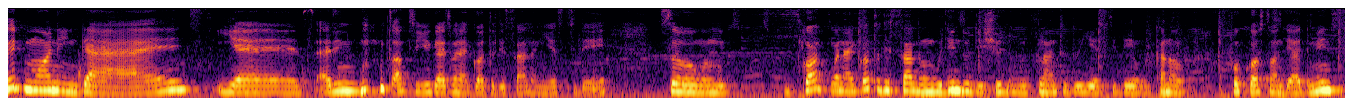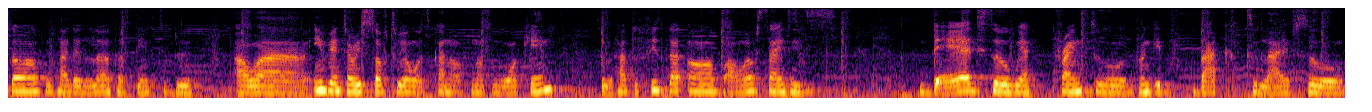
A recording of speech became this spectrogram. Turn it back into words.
Good morning guys. Yes i didn't talk to you guys when i got to the salon yesterday. So when we got when i got to the salon we didn't do the shoot we planned to do yesterday. We kind of focused on the admin stuff. We had a lot of things to do. Our inventory software was kind of not working so we had to fix that up. Our website is dead so we are trying to bring it back to life. So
